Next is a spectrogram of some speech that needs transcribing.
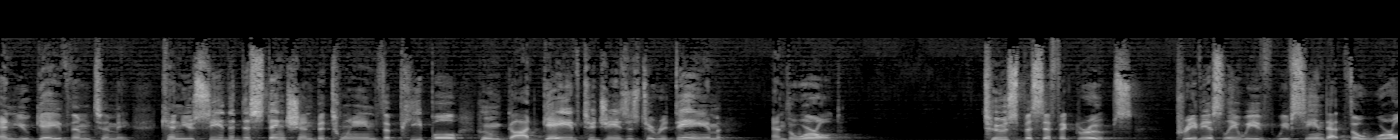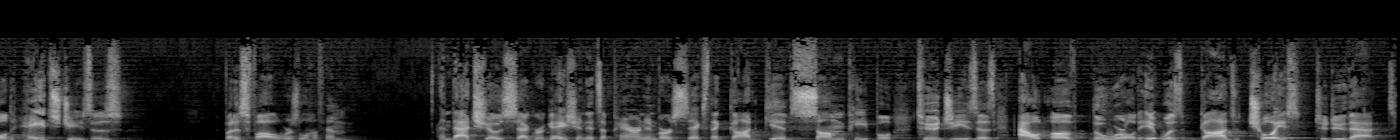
and you gave them to me. Can you see the distinction between the people whom God gave to Jesus to redeem and the world? Two specific groups. Previously, we've, we've seen that the world hates Jesus, but his followers love him. And that shows segregation. It's apparent in verse 6 that God gives some people to Jesus out of the world. It was God's choice to do that.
